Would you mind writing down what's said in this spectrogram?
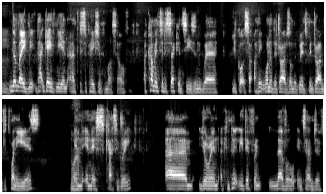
Mm. that made me that gave me an anticipation for myself. I come into the second season where you've got I think one of the drivers on the grid's been driving for 20 years Wow. in in this category. Um, you're in a completely different level in terms of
